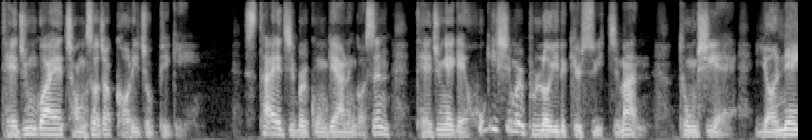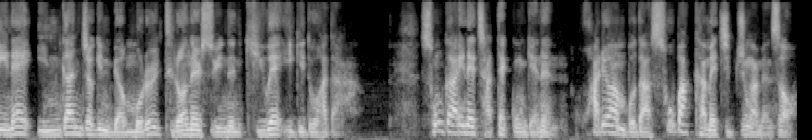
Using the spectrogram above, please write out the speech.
대중과의 정서적 거리 좁히기. 스타의 집을 공개하는 것은 대중에게 호기심을 불러일으킬 수 있지만 동시에 연예인의 인간적인 면모를 드러낼 수 있는 기회이기도 하다. 송가인의 자택 공개는 화려함보다 소박함에 집중하면서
